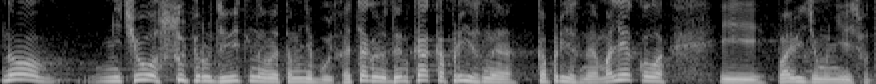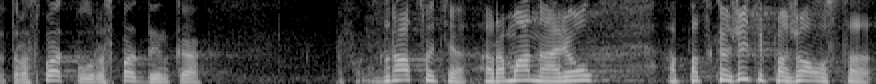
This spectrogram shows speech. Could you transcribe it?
но ничего супер удивительного в этом не будет. Хотя, говорю, ДНК капризная, капризная молекула, и, по-видимому, есть вот этот распад, полураспад ДНК. Здравствуйте, Роман Орел. А подскажите, пожалуйста,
